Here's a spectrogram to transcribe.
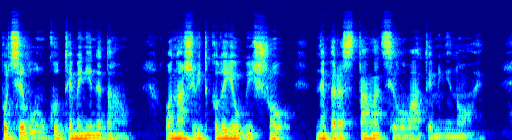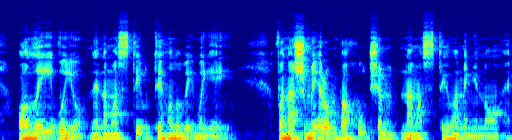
Поцілунку ти мені не дав. Вона ж, відколи я увійшов, не перестала цілувати мені ноги. Оливою не намастив ти голови моєї, вона ж миром пахучим намастила мені ноги.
